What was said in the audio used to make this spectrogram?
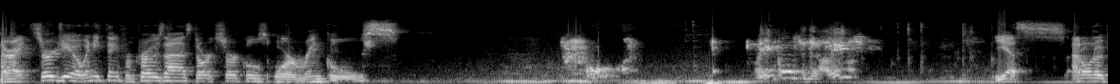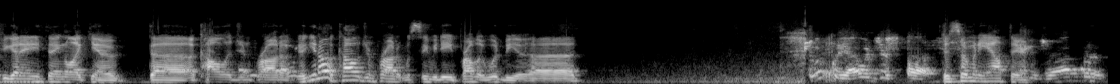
All right, Sergio. Anything for crow's eyes, dark circles, or wrinkles? Ooh. wrinkles in the face. Yes, I don't know if you got anything like you know uh, a collagen product. You know, a collagen product with CBD probably would be uh, Truthfully, I would just uh, there's so many out take there. a dropper,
